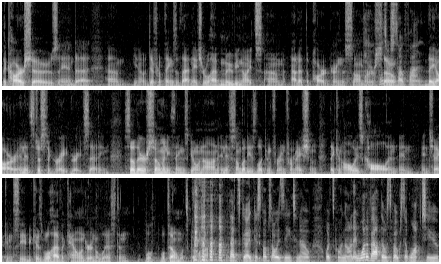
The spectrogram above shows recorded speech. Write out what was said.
the car shows, and, uh, um, you know, different things of that nature. We'll have movie nights um, out at the park during the summer. Yeah, those so are so fun. They are, and it's just a great, great setting. So there are so many things going on, and if somebody is looking for information, they can always call and, and, and check and see because we'll have a calendar and a list, and we'll, we'll tell them what's going on. That's good because yeah. folks always need to know what's going on. And what about those folks that want to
